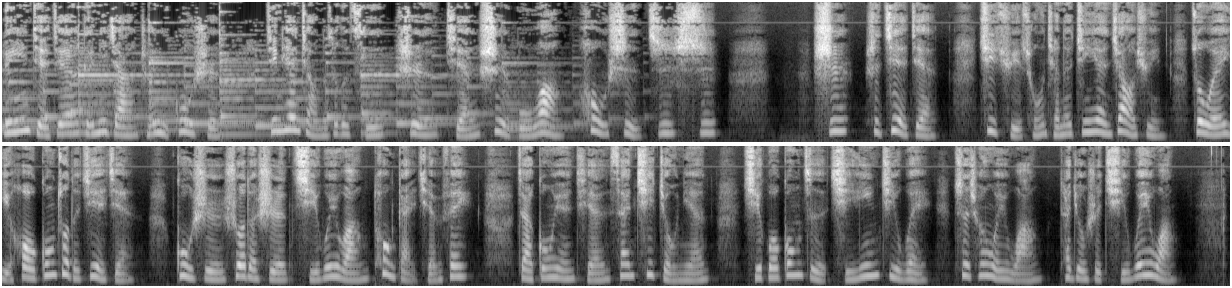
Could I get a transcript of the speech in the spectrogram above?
林英姐姐给你讲成语故事。今天讲的这个词是“前世不忘，后世之师”。师是借鉴，汲取从前的经验教训，作为以后工作的借鉴。故事说的是齐威王痛改前非，在公元前三七九年，齐国公子齐婴继位，自称为王，他就是齐威王。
